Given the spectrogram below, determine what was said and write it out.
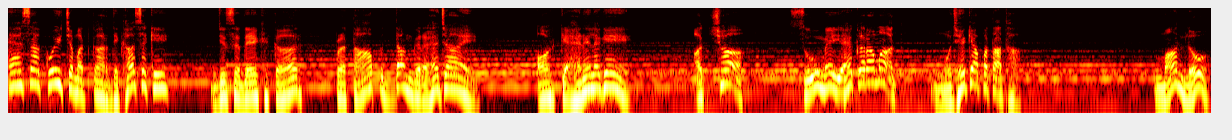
ऐसा कोई चमत्कार दिखा सके, जिसे देखकर प्रताप दंग रह जाए और कहने लगे अच्छा सू में यह करामात मुझे क्या पता था? मान लो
